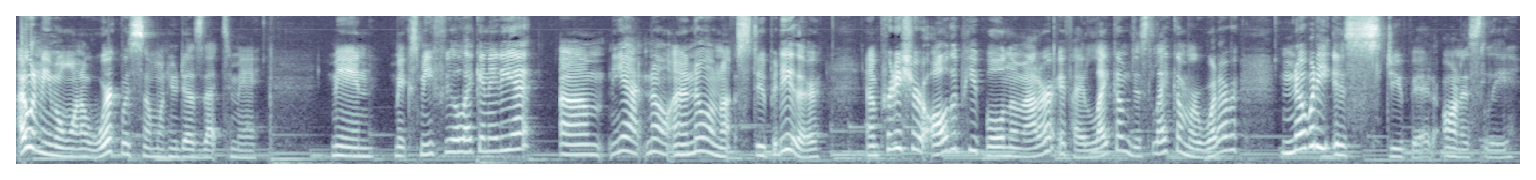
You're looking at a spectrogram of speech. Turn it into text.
I wouldn't even want to work with someone who does that to me. I mean, makes me feel like an idiot? Um, yeah, no, I know I'm not stupid either. I'm pretty sure all the people, no matter if I like them, dislike them, or whatever, nobody is stupid, honestly.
